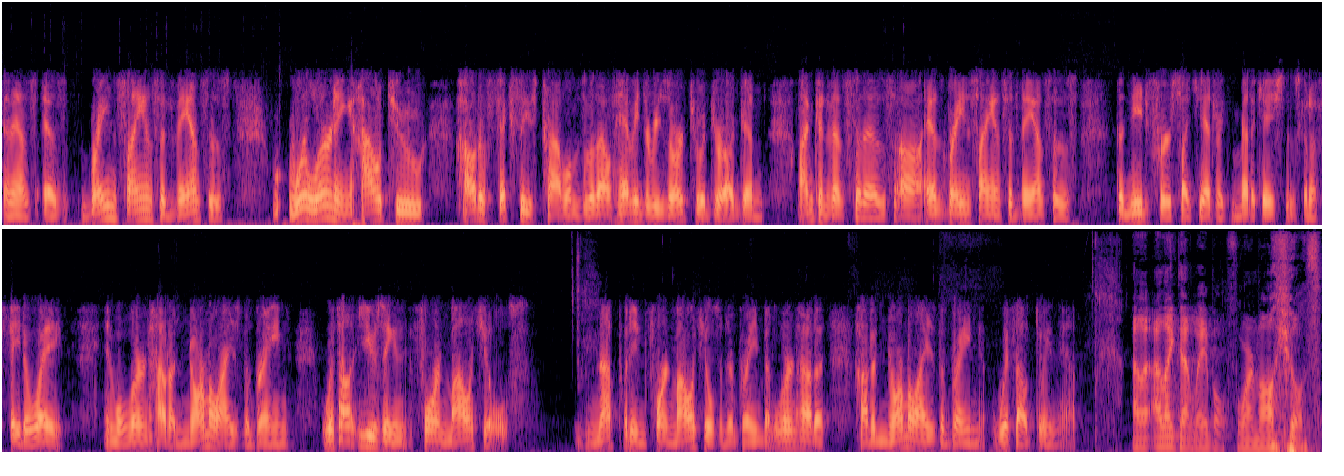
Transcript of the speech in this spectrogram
and as as brain science advances, we're learning how to how to fix these problems without having to resort to a drug. And I'm convinced that as uh, as brain science advances, the need for psychiatric medication is going to fade away, and we'll learn how to normalize the brain without using foreign molecules. Not putting foreign molecules in the brain, but learn how to how to normalize the brain without doing that. I, I like that label, foreign molecules.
